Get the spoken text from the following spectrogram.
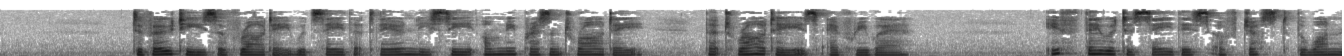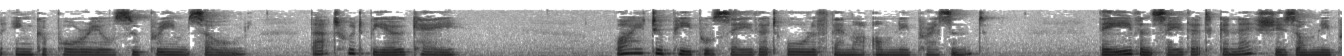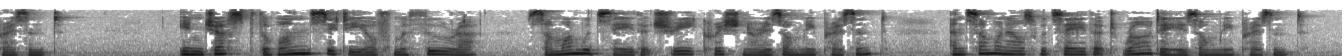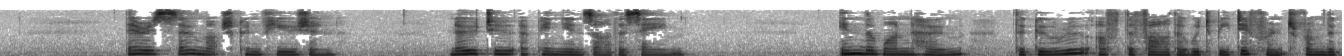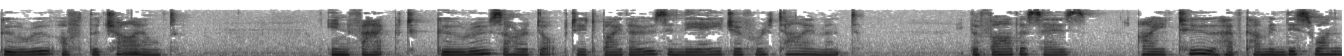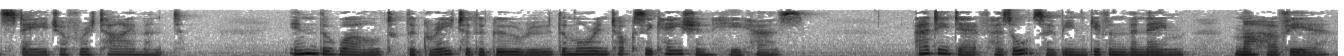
Devotees of Radhe would say that they only see omnipresent Radhe, that Radhe is everywhere. If they were to say this of just the one incorporeal Supreme Soul, that would be okay. Why do people say that all of them are omnipresent? They even say that Ganesh is omnipresent. In just the one city of Mathura, someone would say that Sri Krishna is omnipresent, and someone else would say that Radha is omnipresent. There is so much confusion no two opinions are the same. In the one home, the guru of the father would be different from the guru of the child. In fact, gurus are adopted by those in the age of retirement. The father says, I too have come in this one stage of retirement. In the world, the greater the guru, the more intoxication he has. Adidev has also been given the name Mahavir.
